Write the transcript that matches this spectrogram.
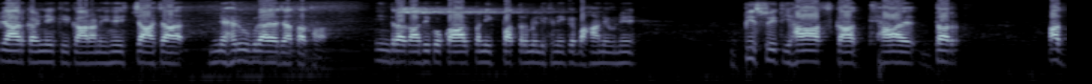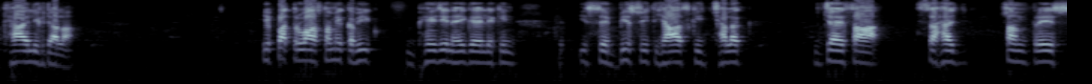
प्यार करने के कारण इन्हें चाचा नेहरू बुलाया जाता था। इंदिरा गांधी को काल्पनिक पत्र में लिखने के बहाने उन्हें विश्व इतिहास का अध्याय दर अध्याय लिख डाला। ये पत्र वास्तव में कभी भेजे नहीं गए, लेकिन इससे विश्व इतिहास की झलक जैसा सहज संप्रेष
